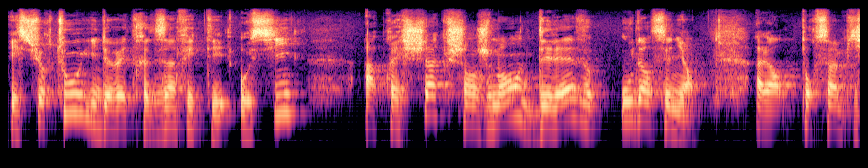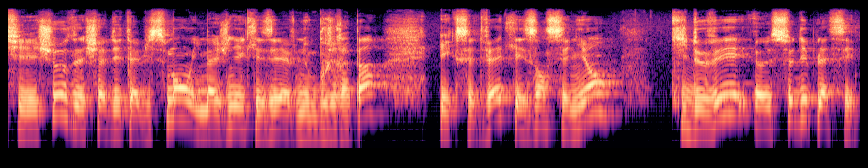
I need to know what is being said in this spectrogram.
Et surtout, ils doivent être désinfectés aussi après chaque changement d'élève ou d'enseignant. Alors pour simplifier les choses, les chefs d'établissement ont imaginé que les élèves ne bougeraient pas et que ce devait être les enseignants qui devaient euh, se déplacer.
